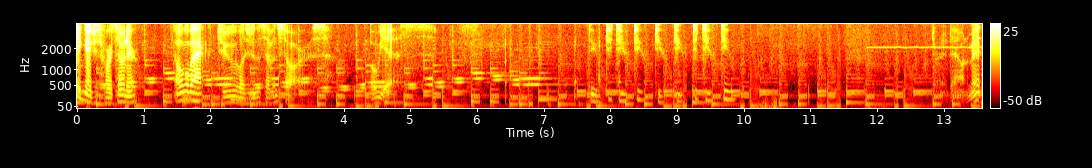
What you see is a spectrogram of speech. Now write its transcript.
Ignatius forty-seven here, and we'll go back to Legend of the Seven Stars. Oh yes. Do do do do do do do do Turn it down a bit,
